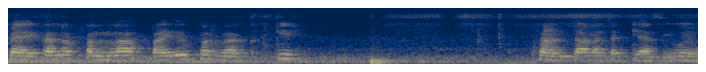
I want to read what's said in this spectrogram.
ਬੈਕ ਵਾਲਾ ਪੱਲਾ ਆਪਾਂ ਇਹਦੇ ਉੱਪਰ ਰੱਖ ਕੇ ਫਰੰਟ ਵਾਲਾ ਚੱਕਿਆ ਸੀ ਓਏ।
